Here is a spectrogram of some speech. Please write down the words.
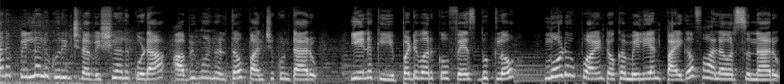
తన పిల్లల గురించిన విషయాలు కూడా అభిమానులతో పంచుకుంటారు. ఈయనకి ఇప్పటి వరకు ఫేస్బుక్లో మూడు పాయింట్ ఒక మిలియన్ పైగా ఫాలోవర్స్ ఉన్నారు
